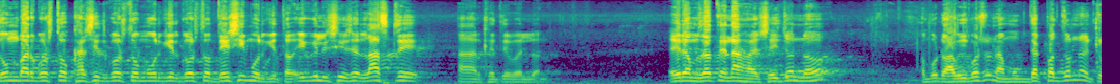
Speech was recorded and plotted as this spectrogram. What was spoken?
দোম্বার গোস্ত, খাসির গোস্ত, মুরগির গোস্ত, দেশি মুরগি তো, এগুলি শেষে লাস্টে আর খেতে পারল না। এইরকম যাতে না হয়, সেই জন্য একটু আবি বসো না, মুখ দেখবার জন্য একটু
